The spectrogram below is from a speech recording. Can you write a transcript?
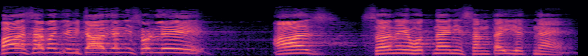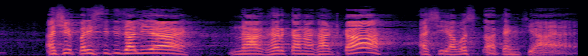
बाळासाहेबांचे विचार ज्यांनी सोडले आज सहनही होत नाही आणि सांगताही येत नाही. अशी परिस्थिती झाली आहे. ना घर का ना घाट का अशी अवस्था त्यांची आहे.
